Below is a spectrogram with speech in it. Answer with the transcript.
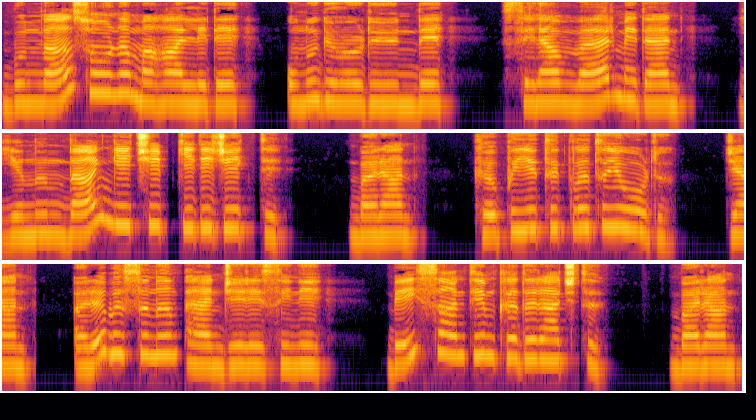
bundan sonra mahallede onu gördüğünde selam vermeden yanından geçip gidecekti. Baran kapıyı tıklatıyordu. Can arabasının penceresini beş santim kadar açtı. Baran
